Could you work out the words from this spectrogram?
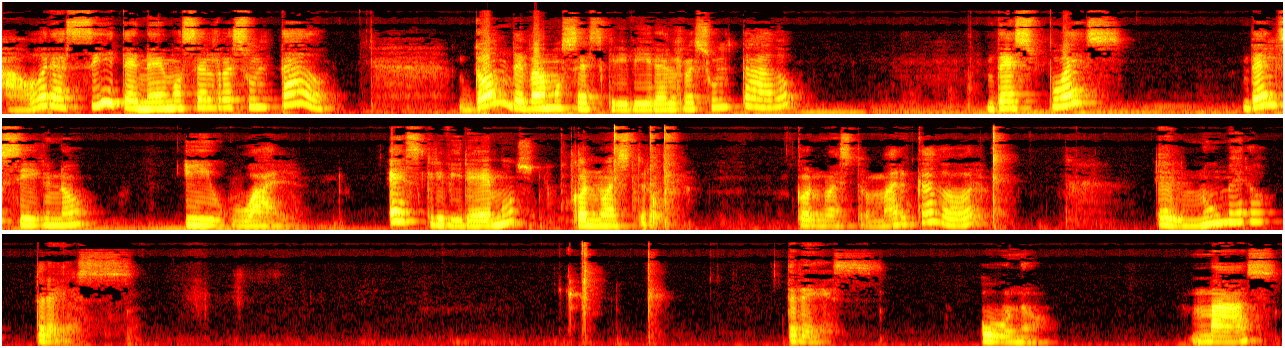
Ahora sí tenemos el resultado. ¿Dónde vamos a escribir el resultado? Después del signo igual. Escribiremos con nuestro, con nuestro marcador el número 3. 3. 1 más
